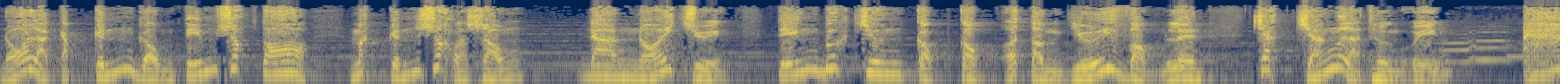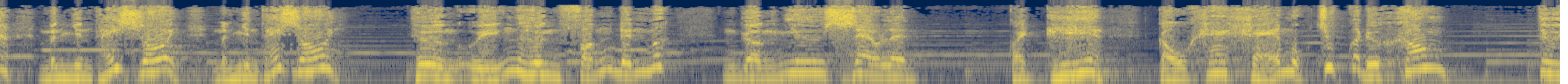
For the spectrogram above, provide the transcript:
Đó là cặp kính gọng tím rất to, Mắt kính rất là rộng. Đang nói chuyện, Tiếng bước chân cộc cộc ở tầng dưới vòng lên. Chắc chắn là Thường Uyển. À mình nhìn thấy rồi, Mình nhìn thấy rồi. Thường Uyển hưng phấn đến mức Gần như reo lên. Coi kia, Cậu khe khẽ một chút có được không? Tư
